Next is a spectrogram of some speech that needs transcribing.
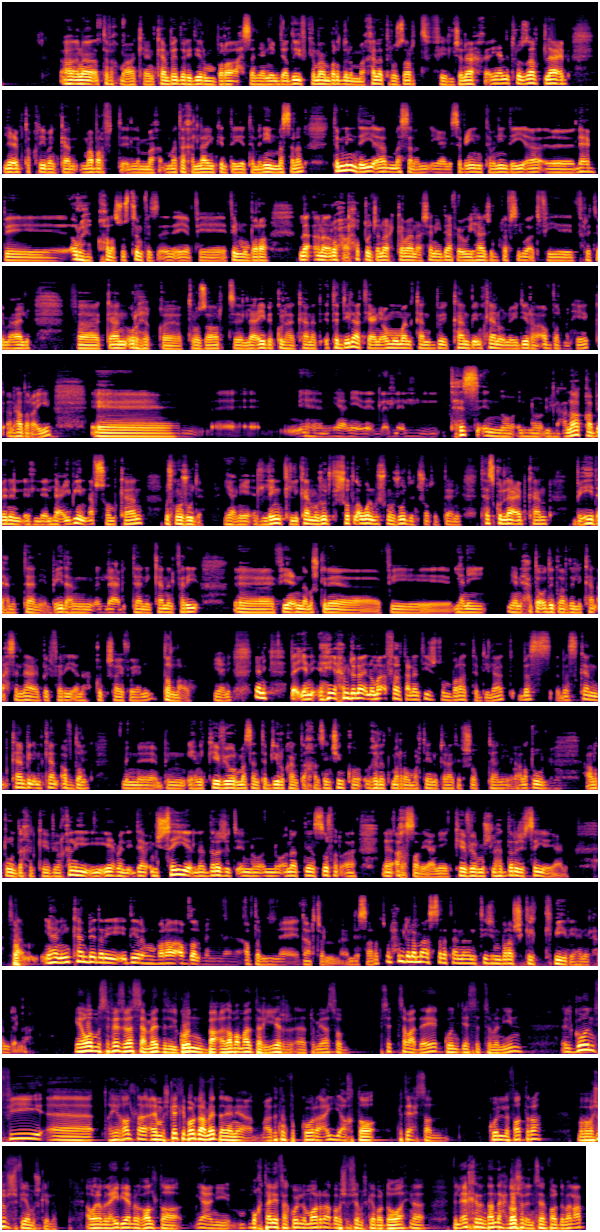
آه أنا أتفق معك. يعني كان بيقدر يدير المباراة أحسن. يعني بدي أضيف كمان برضه لما خلى تروسارد في الجناح. يعني تروسارد لاعب لعب تقريبا كان ما بعرف لما متى خلاه يمكن دقيقة 80 مثلا. 80 دقيقة مثلا يعني 70 80 دقيقة آه لعب آه، أرهق خلاص استنفذ آه، في في المباراة. لا أنا أروح أحطه جناح كمان عشان يدافع ويهاجم بنفس الوقت في في عالي. فكان أرهق آه، تروزارت اللعيبة كلها كانت التبديلات يعني عموما كان. كان بإمكانه إنه يديرها أفضل من هيك. أنا هذا رأيي. آه، يعني ال- ال- ال- تحس إنه إنه العلاقة بين ال- ال- اللاعبين نفسهم كان مش موجودة. يعني ال link اللي كان موجود في الشوط الأول مش موجود في الشوط الثاني. تحس كل لاعب كان بعيد عن الثاني بعيد عن اللاعب الثاني. كان الفريق آه، في عندنا مشكلة آه، في يعني يعني حتى أوديجارد اللي كان أحسن لاعب بالفريق أنا كنت شايفه يعني طلعه. يعني يعني يعني هي الحمد لله إنه ما أثرت على نتيجة المباراه التبديلات بس بس كان كان بالإمكان أفضل من من يعني كيفيور مثلا تبديله كان تأخر. زينشينكو غلط مرة ومرتين وثلاثة في الشوط الثاني على طول على طول دخل كيفيور. خليه يعمل مش سيء لدرجة إنه إنه أنا 2-0 آه، أخسر يعني. كيفيور مش لهالدرجة سيء يعني. صح. يعني كان بيقدر يدير المباراة أفضل من أفضل من إدارته اللي صارت. والحمد لله ما أثرت على نتيجة المباراة بشكل كبير يعني الحمد لله. يعني هو المستفز بس عماد الجون بع- طبعا بعد تغيير آه، تومياسو بست سبع دقايق جون دي 86 الجون فيه آه هي غلطة. أنا مشكلتي برضو عماد يعني عادة في الكورة أي أخطاء بتحصل كل فترة ما بشوفش فيها مشكلة. أو لما لعيب يعمل غلطة يعني مختلفة كل مرة ما بشوفش فيها مشكلة برضه هو إحنا في الآخر أنت عندك 11 إنسان في ارض الملعب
